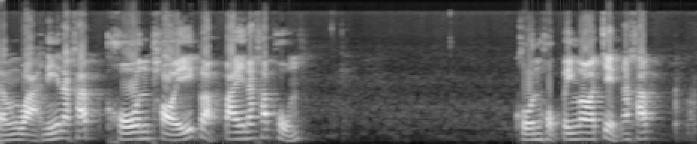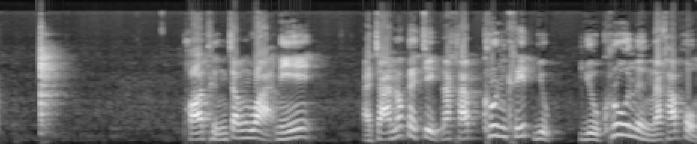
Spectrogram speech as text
จังหวะนี้นะครับ โคนถอยกลับไปนะครับผม โคนหกไปงอเจ็ดนะครับ พอถึงจังหวะนี้ อาจารย์นกกระจิบนะครับ ครุ่นคริสอยู่อยู่ครู่หนึ่งนะครับผม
